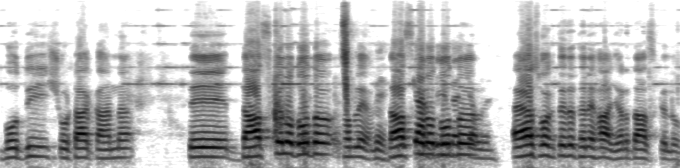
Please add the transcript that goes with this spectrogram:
ਬੋਦੀ ਛੋਟਾ ਕੰਨ ਤੇ 10 ਕਿਲੋ ਦੁੱਧ ਸੰਭਲਿਆ 10 ਕਿਲੋ ਦੁੱਧ ਇਸ ਵਕਤ ਦੇ ਥੱਲੇ ਹਾਜ਼ਰ 10 ਕਿਲੋ।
